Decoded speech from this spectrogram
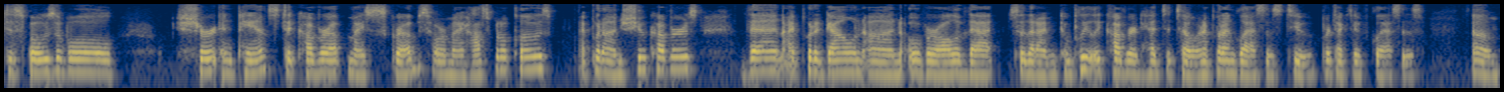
disposable shirt and pants to cover up my scrubs or my hospital clothes. I put on shoe covers. Then I put a gown on over all of that so that I'm completely covered head to toe. And I put on glasses too, protective glasses. Um,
